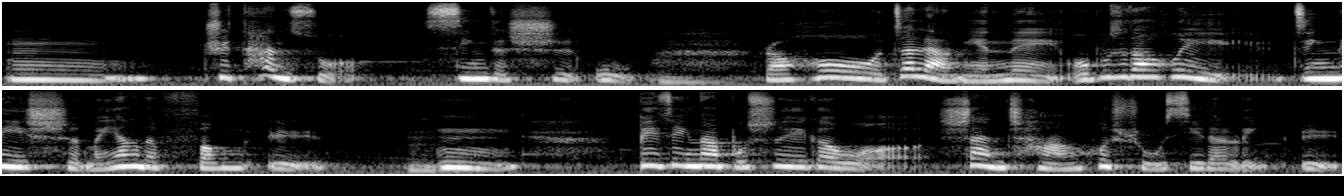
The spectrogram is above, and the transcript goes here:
嗯，去探索新的事物。然后这两年内，我不知道会经历什么样的风雨，嗯嗯，毕竟那不是一个我擅长或熟悉的领域。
